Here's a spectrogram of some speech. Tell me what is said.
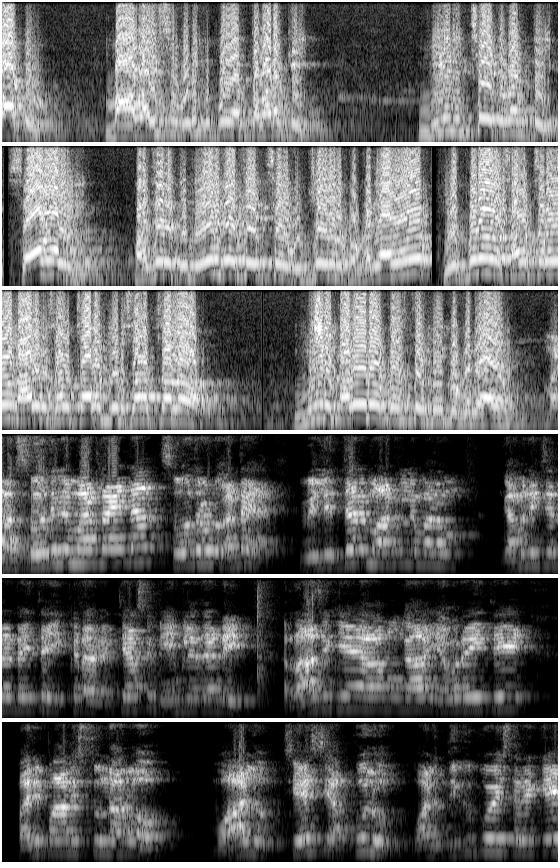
పాటు మా వయసు ఉడికిపోయేంత వరకు మీరిచ్చేటువంటి సేవల్ని ప్రజలకు నేరుగా తెచ్చే ఉద్యోగులకు ఒక న్యాయం. ఎప్పుడో సంవత్సరం నాలుగు సంవత్సరాలు మూడు సంవత్సరాలు. మీరు పదవిలోకి వస్తే మీకు ఒక న్యాయం. మన సోదరి మాట్లాడినా సోదరుడు అంటే వీళ్ళిద్దరి మాటల్ని మనం గమనించినట్టయితే ఇక్కడ వ్యత్యాసం ఏం లేదండి. రాజకీయంగా ఎవరైతే పరిపాలిస్తున్నారో వాళ్ళు చేసే అప్పులు వాళ్ళు దిగిపోయేసరికే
